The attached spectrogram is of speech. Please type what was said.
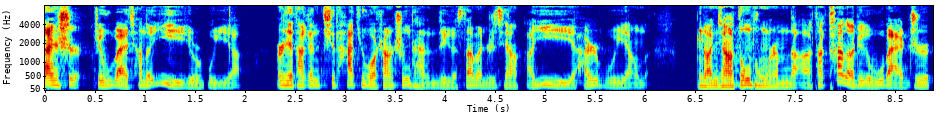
但是这五百枪的意义就是不一样，而且它跟其他军火商生产的这个三万支枪啊，意义还是不一样的。那你像总统什么的啊，他看到这个五百支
